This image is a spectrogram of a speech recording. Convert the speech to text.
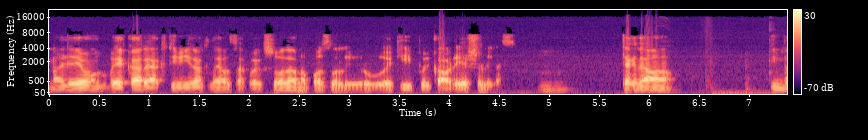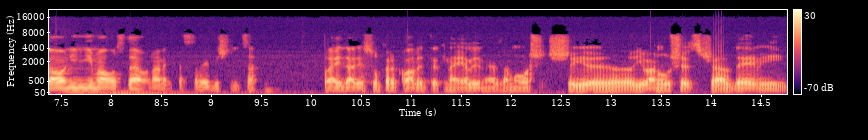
na lijevom beka reaktivirati Leoca kojeg su odavno poslali u drugu ekipu i kao riješili ga se. Mhm. Tek da ono, tim da oni njima ostaje ona neka središnica koja je i dalje super kvalitetna, je li ne znam, Oršić, e, Ivanušec, Šardem i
